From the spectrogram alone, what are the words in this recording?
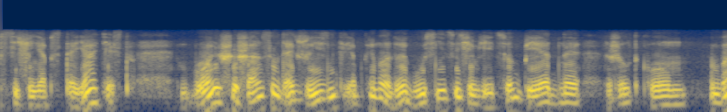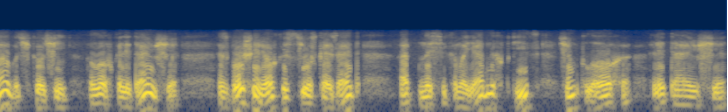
стечении обстоятельств больше шансов дать жизнь крепкой молодой гусенице, чем яйцо бедное, желтком. Бабочка, очень ловко летающая, с большей легкостью ускользает от насекомоядных птиц, чем плохо летающая.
